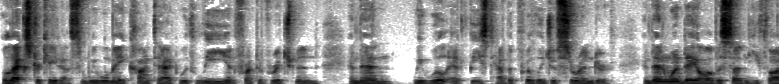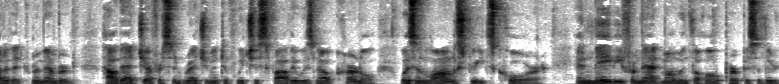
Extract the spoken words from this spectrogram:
will extricate us, and we will make contact with Lee in front of Richmond, and then we will at least have the privilege of surrender. And then one day, all of a sudden, he thought of it, remembered how that Jefferson regiment of which his father was now colonel was in Longstreet's corps. And maybe from that moment, the whole purpose of the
